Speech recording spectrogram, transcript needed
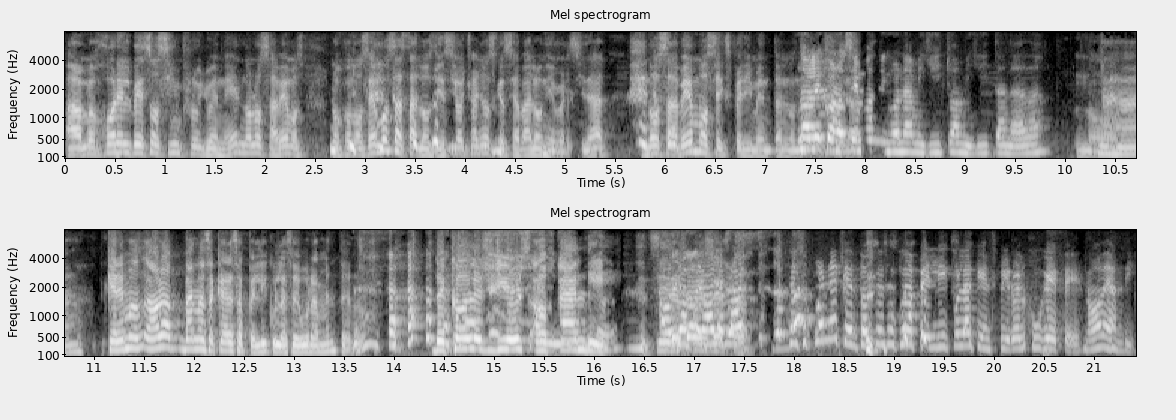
A lo mejor el beso sí influyó en él, no lo sabemos. Lo conocemos hasta los 18 años que se va a la universidad. No sabemos si experimentó en la No le universidad. conocemos ningún amiguito, amiguita, nada. No. Ajá. Queremos, ahora van a sacar esa película seguramente, ¿no? The College Years of Andy. Sí, O de sea, pero acuerdo. además, se supone que entonces es la película que inspiró el juguete, ¿no? De Andy.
